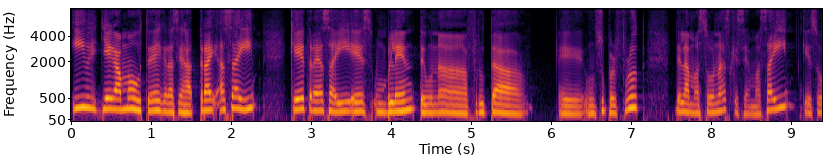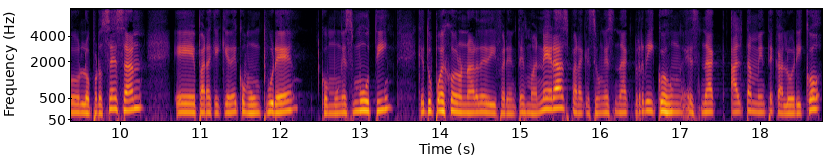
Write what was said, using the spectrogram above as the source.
Y llegamos a ustedes gracias a Try Azaí, que Try Azaí es un blend de una fruta eh, un superfruit del Amazonas que se llama azaí, que eso lo procesan eh, para que quede como un puré como un smoothie que tú puedes coronar de diferentes maneras para que sea un snack rico, es un snack altamente calórico,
